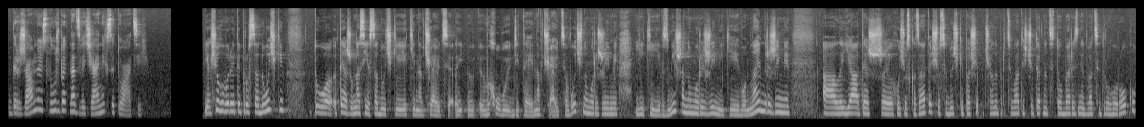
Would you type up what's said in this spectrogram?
Державної служби надзвичайних ситуацій. Якщо говорити про садочки, то теж у нас є садочки, які навчаються, е, е, виховують дітей, навчаються в очному режимі, які є в змішаному режимі, які є в онлайн режимі. Але я теж е, хочу сказати, що садочки перші почали працювати з 14 березня 2022 року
